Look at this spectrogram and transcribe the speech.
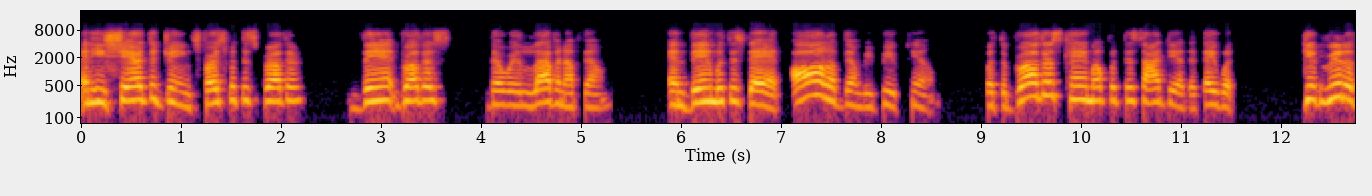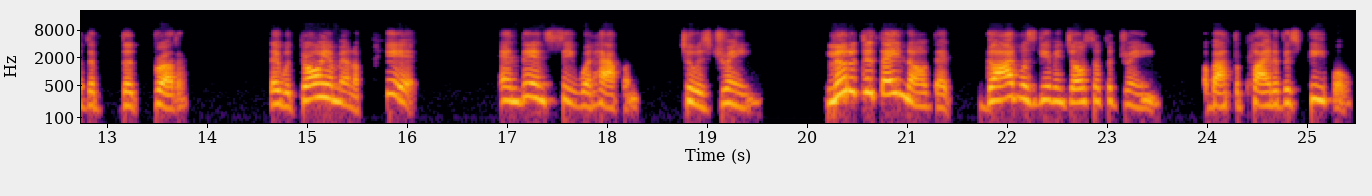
and he shared the dreams first with his brother, then brothers. There were eleven of them, and then with his dad. All of them rebuked him but the brothers came up with this idea that they would get rid of the, the brother. They would throw him in a pit and then see what happened to his dream. Little did they know that God was giving Joseph a dream about the plight of his people,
